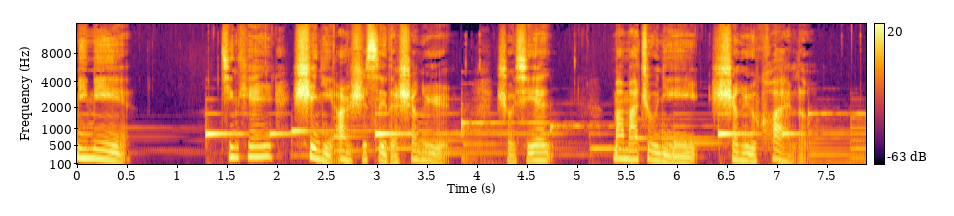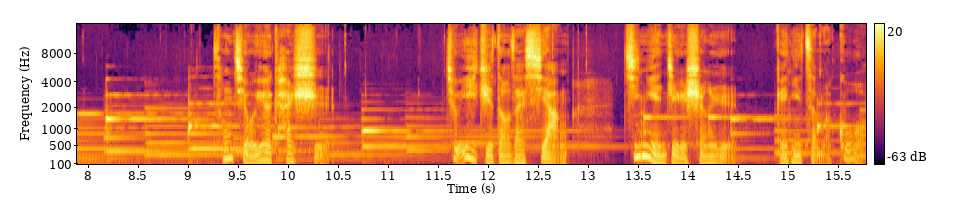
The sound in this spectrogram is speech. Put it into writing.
咪咪，今天是你二十岁的生日，首先，妈妈祝你生日快乐。从九月开始，就一直都在想，今年这个生日给你怎么过。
